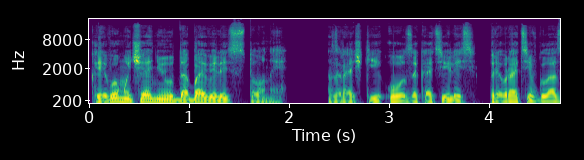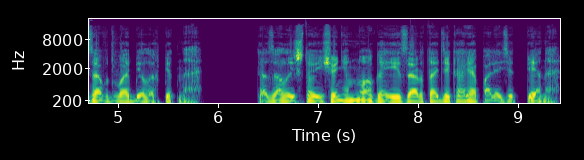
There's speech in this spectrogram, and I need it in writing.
К его мычанию добавились стоны. Зрачки О закатились, превратив глаза в два белых пятна. Казалось, что еще немного, и изо рта дикаря полезет пена.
